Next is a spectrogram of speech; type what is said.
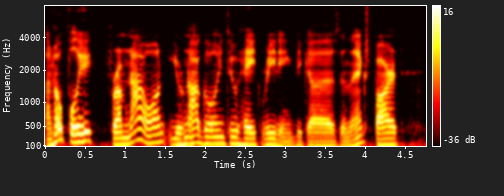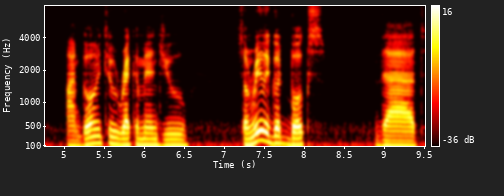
And hopefully, from now on, you're not going to hate reading because in the next part, I'm going to recommend you some really good books that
